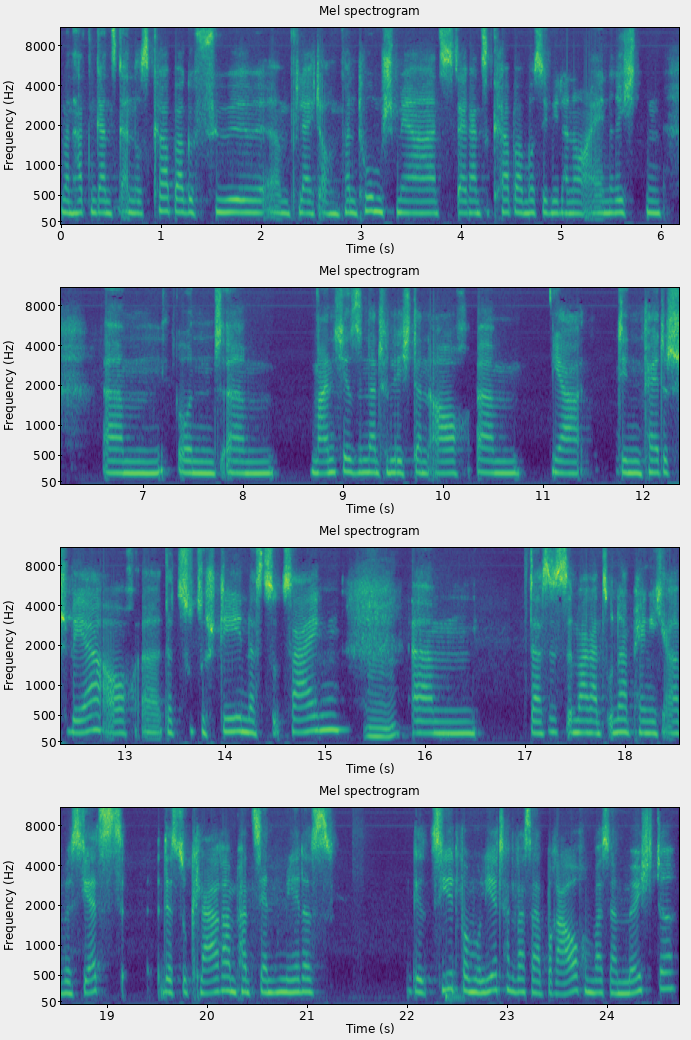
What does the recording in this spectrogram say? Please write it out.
Man hat ein ganz anderes Körpergefühl, ähm, vielleicht auch ein Phantomschmerz, der ganze Körper muss sich wieder neu einrichten. Ähm, und ähm, manche sind natürlich dann auch, ähm, ja, denen fällt es schwer, auch äh, dazu zu stehen, das zu zeigen. Mhm. Ähm, das ist immer ganz unabhängig, aber bis jetzt, desto klarer am Patienten mir das gezielt formuliert hat, was er braucht und was er möchte,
